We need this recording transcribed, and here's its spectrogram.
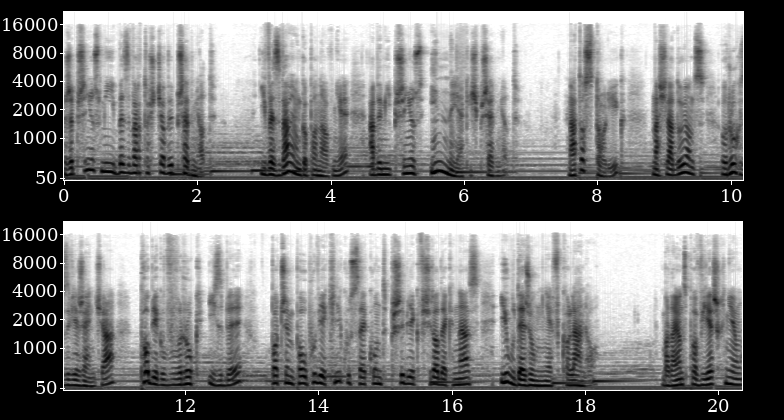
że przyniósł mi bezwartościowy przedmiot. I wezwałem go ponownie, aby mi przyniósł inny jakiś przedmiot. Na to stolik, naśladując ruch zwierzęcia, pobiegł w róg izby, po czym po upływie kilku sekund przybiegł w środek nas i uderzył mnie w kolano. Badając powierzchnię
